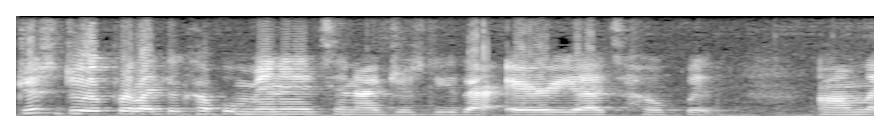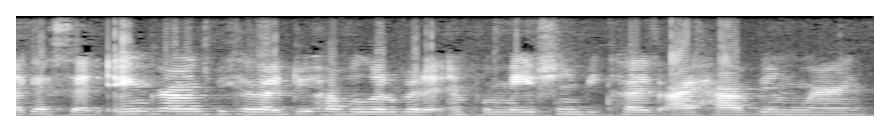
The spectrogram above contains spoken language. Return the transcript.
just do it for like a couple minutes and I just do that area to help with um, like I said ingrowns because I do have a little bit of inflammation because I have been wearing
